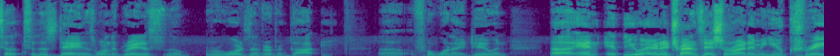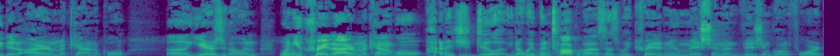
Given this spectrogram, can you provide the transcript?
to, to this day, is one of the greatest uh, rewards I've ever gotten uh, for what I do. And uh, and it, you were in a transition, right? I mean, you created Iron Mechanical uh, years ago, and when you created Iron Mechanical, how did you do it? You know, we've been talking about this as we create a new mission and vision going forward.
